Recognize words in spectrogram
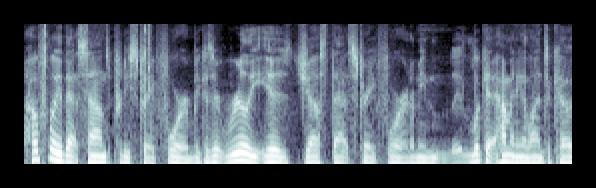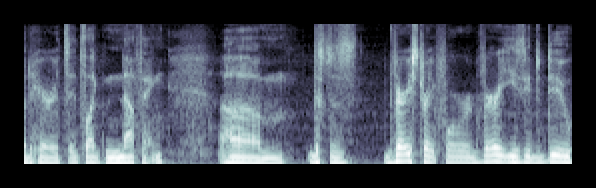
Hopefully that sounds pretty straightforward because it really is just that straightforward. I mean, look at how many lines of code here. It's it's like nothing. Um, this is very straightforward, very easy to do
